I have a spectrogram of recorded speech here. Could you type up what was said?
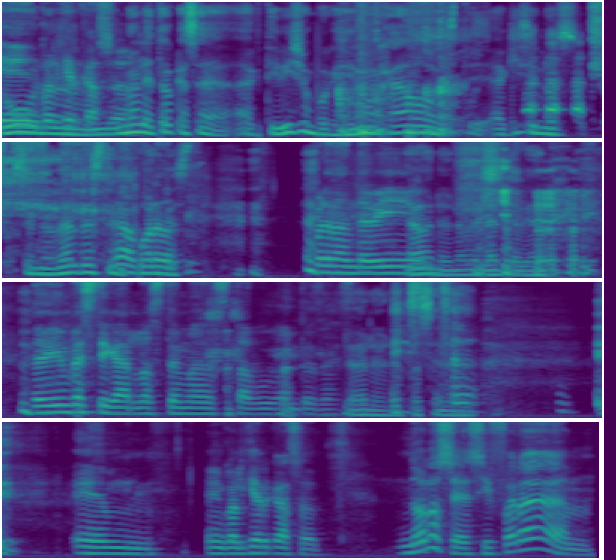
No, en no, cualquier no, caso, no le tocas a Activision porque si no, Jao, este, aquí se nos, se nos da el resto del podcast. perdón, debí, No, no, no, adelante, adelante. debí investigar los temas tabú antes de No, no, no pasa nada. Em, en cualquier caso, no lo sé, si fuera em,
